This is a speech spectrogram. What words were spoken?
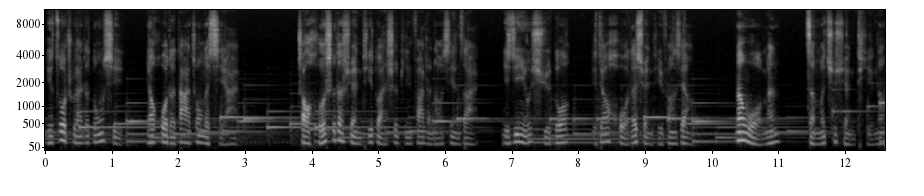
你做出来的东西要获得大众的喜爱。找合适的选题，短视频发展到现在，已经有许多比较火的选题方向。那我们怎么去选题呢？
